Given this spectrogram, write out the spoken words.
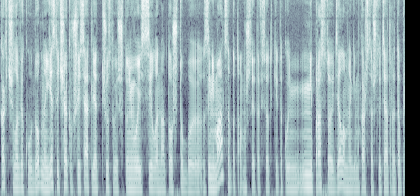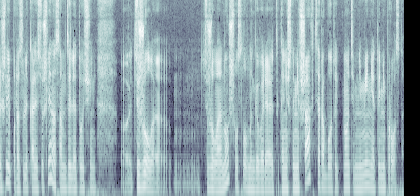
как человеку удобно. Если человек в 60 лет чувствует, что у него есть силы на то, чтобы заниматься, потому что это все-таки такое непростое дело, многим кажется, что театр это пришли, поразвлекались, ушли. На самом деле это очень э, тяжелая, тяжелая ноша, условно говоря. Это, конечно, не в шахте работать, но, тем не менее, это непросто.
